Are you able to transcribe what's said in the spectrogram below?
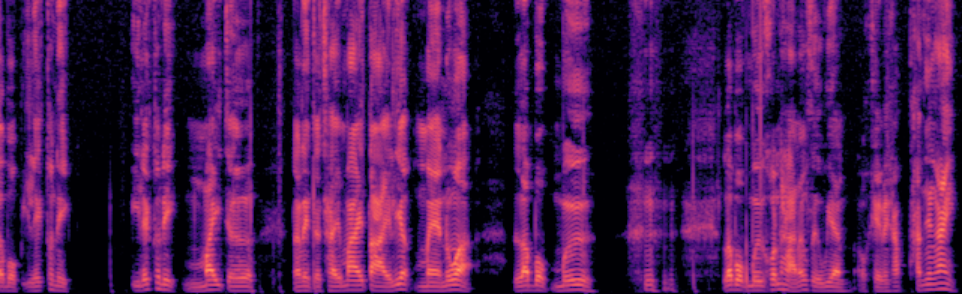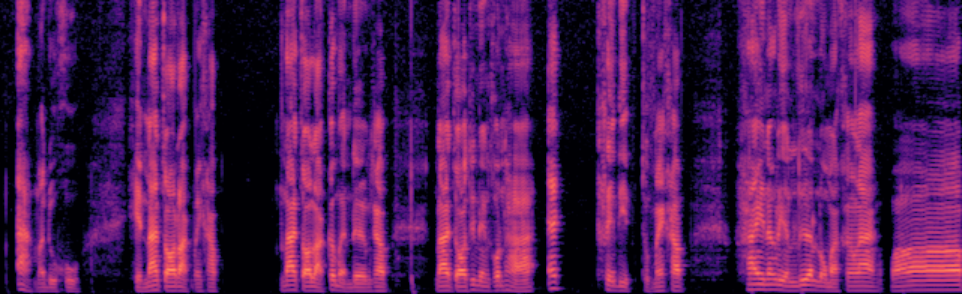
ระบบอิเล็กทรอนิกส์ อิเล็กทรอนิกส์ไม่เจอ นักเรียนจะใช้ไม้ตายเรียกแมนนวลระบบมือ ระบบมือค้นหาหนังสือเวียน โอเคไหมครับทำยังไง อะ มาดูครู เห็นหน้าจอหลักไหมครับ หน้าจอหลักก็เหมือนเดิมครับ หน้าจอที่เรียนค้นหา X Credit ถูกไหมครับ ให้นักเรียนเลื่อนลงมาข้างล่างป๊าบ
